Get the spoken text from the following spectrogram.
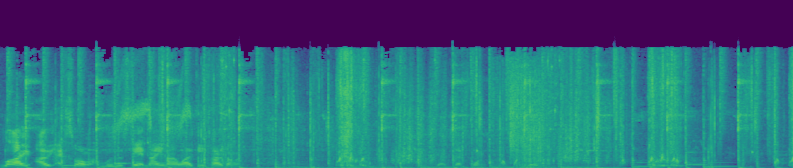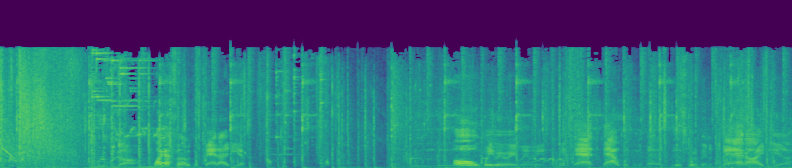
life. I, I swear, I'm losing stay at 99 lives the entire time. Why I thought that was a bad idea? Oh, wait, wait, wait, wait, wait. Okay, that, that wasn't a bad idea. This would have been a bad idea.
